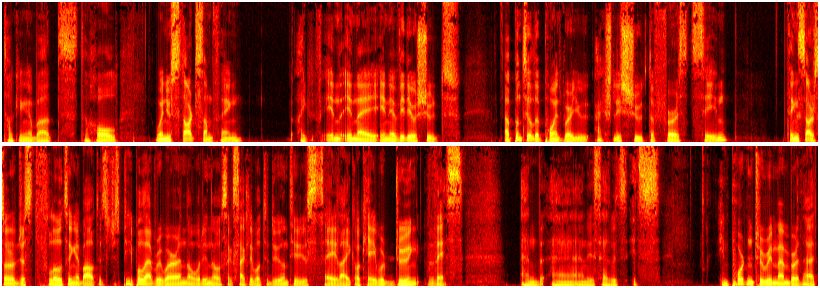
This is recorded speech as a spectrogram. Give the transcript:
talking about the whole when you start something, like in in a in a video shoot up until the point where you actually shoot the first scene, things are sort of just floating about. It's just people everywhere and nobody knows exactly what to do until you say like, okay, we're doing this. And, uh, and he said it's, it's important to remember that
